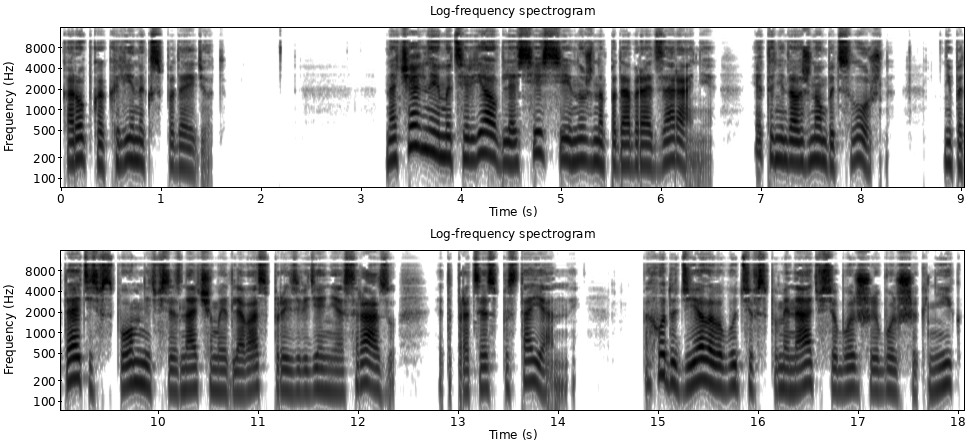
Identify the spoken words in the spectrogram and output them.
коробка Kleenex подойдет. Начальный материал для сессии нужно подобрать заранее. Это не должно быть сложно. Не пытайтесь вспомнить все значимые для вас произведения сразу, это процесс постоянный. По ходу дела вы будете вспоминать все больше и больше книг,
